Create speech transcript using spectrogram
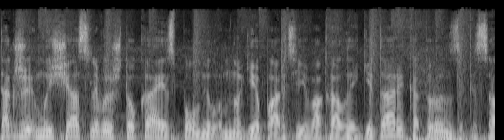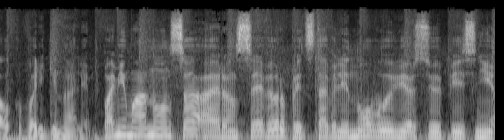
Также мы счастливы, что Кай исполнил многие партии вокала и гитары, которые он записал в оригинале. Помимо анонса, Iron Savior представили новую версию песни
